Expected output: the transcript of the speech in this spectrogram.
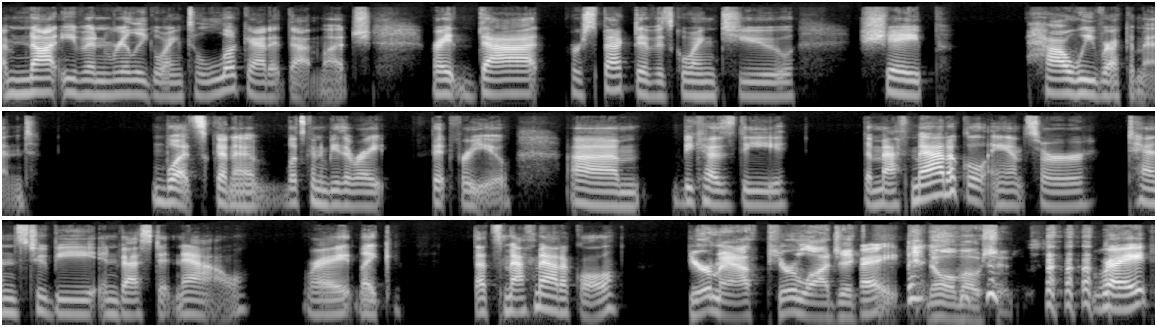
I'm not even really going to look at it that much, right? That perspective is going to shape how we recommend what's gonna what's gonna be the right fit for you. Um, because the the mathematical answer tends to be invest it now right? Like that's mathematical. Pure math pure logic right. no emotion. Right?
